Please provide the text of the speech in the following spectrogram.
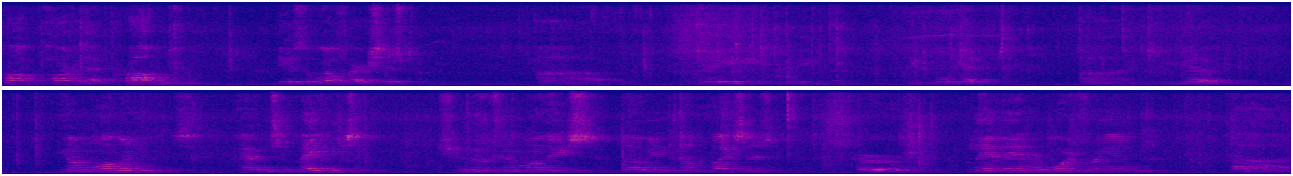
part of that problem is the welfare system. Uh, The, the people get, uh, you get a young woman that's having some babies, she moves in one of these low-income places, her live-in or boyfriend uh,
